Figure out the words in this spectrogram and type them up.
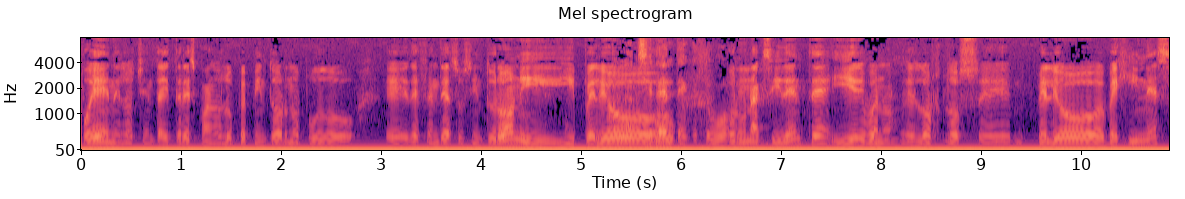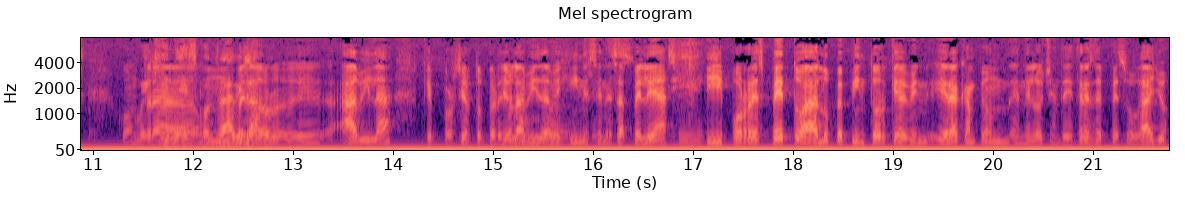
fue en el 83 cuando Lupe Pintor no pudo eh, defender su cinturón y, y peleó Un accidente que tuvo. por un accidente y eh, bueno eh, los, los eh, peleó Vejines contra Vejines un contra Ávila. peleador eh, Ávila que por cierto perdió la vida Vejines en esa pelea Sí. y por respeto a Lupe Pintor que era campeón en el 83 de peso gallo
